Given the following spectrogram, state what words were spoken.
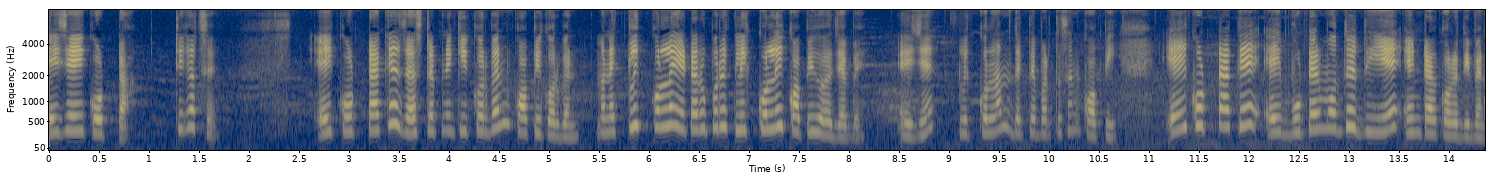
এই যে এই কোডটা ঠিক আছে? এই কোডটাকে জাস্ট আপনি কি করবেন? কপি করবেন। মানে ক্লিক করলেই এটার উপরে ক্লিক করলেই কপি হয়ে যাবে। এই যে ক্লিক করলাম, দেখতে পারতেছেন কপি এই কোডটাকে এই বুটের মধ্যে দিয়ে এন্টার করে দিবেন।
